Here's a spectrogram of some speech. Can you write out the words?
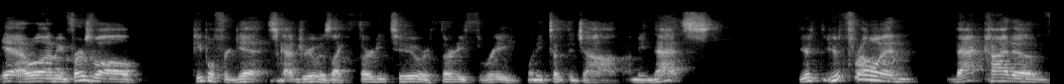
Yeah, well, I mean, first of all, people forget Scott Drew was like 32 or 33 when he took the job. I mean, that's you're you're throwing that kind of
